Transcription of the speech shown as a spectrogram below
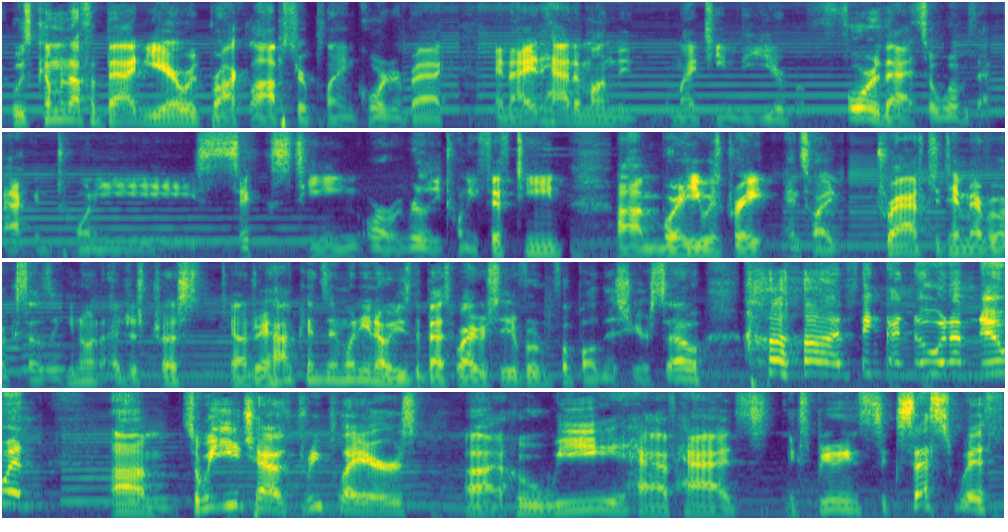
who was coming off a bad year with Brock Lobster playing quarterback, and I had had him on the my team the year before before that. So what was that back in 2016 or really 2015, um, where he was great. And so I drafted him everyone because I was like, you know what? I just trust DeAndre Hopkins. And what do you know? He's the best wide receiver in football this year. So I think I know what I'm doing. Um, so we each have three players uh, who we have had experienced success with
